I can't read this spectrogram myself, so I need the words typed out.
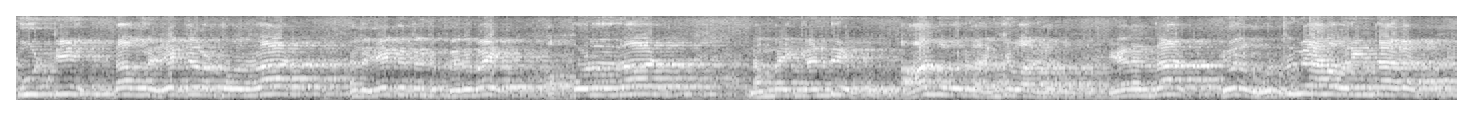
கூட்டி நாம் ஒரு இயக்கம் நடத்துவதுதான் அந்த இயக்கத்திற்கு பெருமை. அப்பொழுதுதான் நம்மை கண்டு ஆள்பவர்கள் அஞ்சுவார்கள். ஏனென்றால் இவர்கள் ஒற்றுமையாக வருகின்றார்கள்.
